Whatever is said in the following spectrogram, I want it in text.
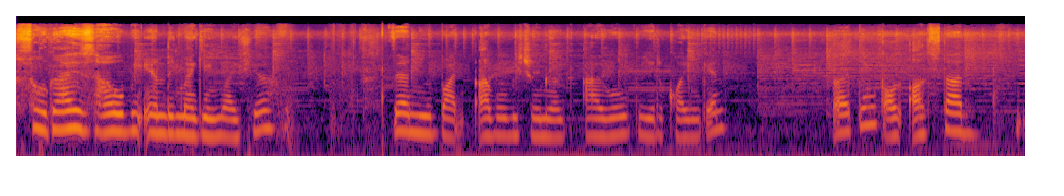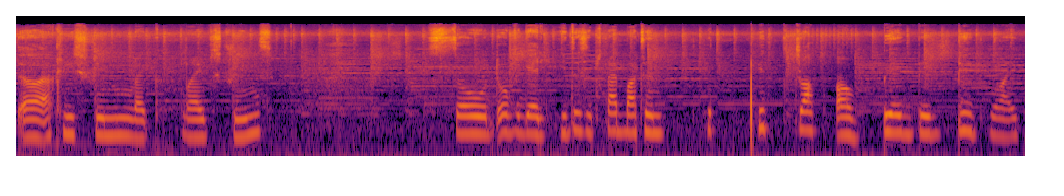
So guys, I will be ending my game right here. Then new button I will be streaming I will be recording again. I think I'll I'll start uh, actually streaming like live streams. So don't forget hit the subscribe button, hit hit drop a big big big like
